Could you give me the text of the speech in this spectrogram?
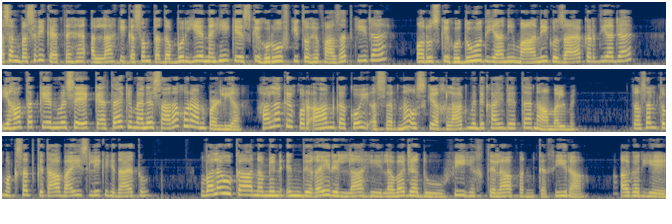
حسن بصری کہتے ہیں، اللہ کی قسم تدبر یہ نہیں کہ اس کے حروف کی تو حفاظت کی جائے۔ اور اس کے حدود یعنی معنی کو ضائع کر دیا جائے۔ یہاں تک کہ ان میں سے ایک کہتا ہے کہ میں نے سارا قرآن پڑھ لیا۔ حالانکہ قرآن کا کوئی اثر نہ اس کے اخلاق میں دکھائی دیتا ہے، نہ عمل میں۔ تو اصل تو مقصد کتاب آئی، اس لیے کہ ہدایت ہو۔ ولو کا نمن ان دغیر اللہ لوجد فی اختلاف کثیرا اگر یہ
